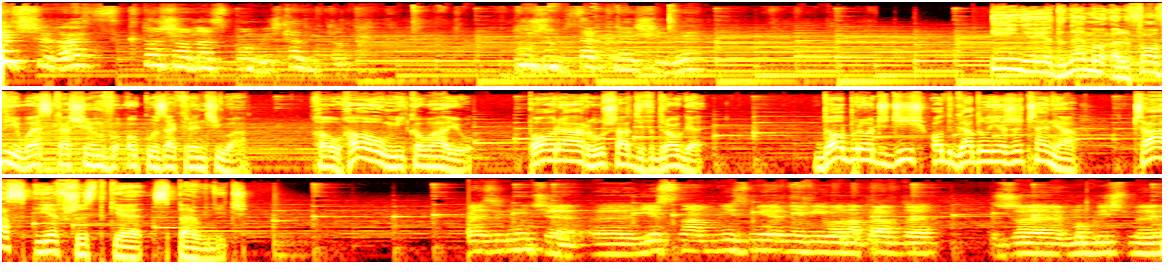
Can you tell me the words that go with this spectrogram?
Pierwszy raz ktoś o nas pomyślał i to tak w dużym zakresie, nie? I niejednemu elfowi łezka się w oku zakręciła. Ho, ho, Mikołaju, pora ruszać w drogę. Dobroć dziś odgaduje życzenia, czas je wszystkie spełnić. Panie Zygmuncie, e, jest nam niezmiernie miło naprawdę, że mogliśmy e,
